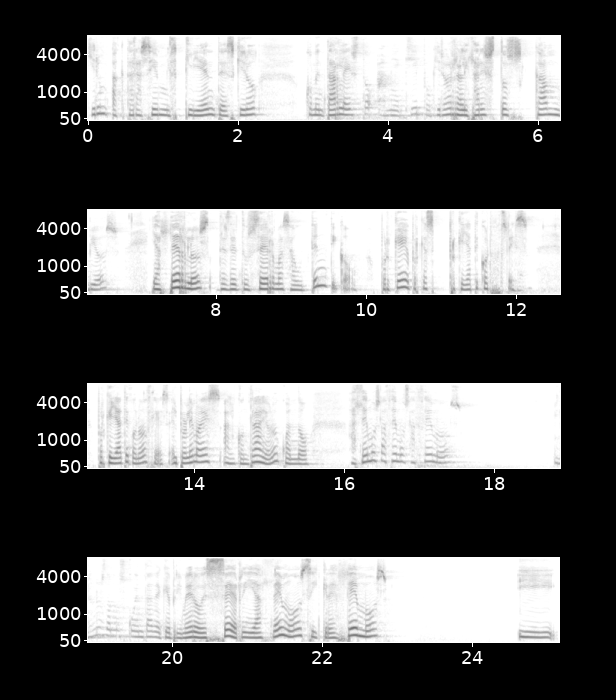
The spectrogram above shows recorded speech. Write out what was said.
quiero impactar así en mis clientes, quiero comentarle esto a mi equipo, quiero realizar estos cambios y hacerlos desde tu ser más auténtico. ¿Por qué? Porque, es, porque ya te conoces, porque ya te conoces. El problema es al contrario, ¿no? Cuando hacemos, hacemos, hacemos y no nos damos cuenta de que primero es ser y hacemos y crecemos y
